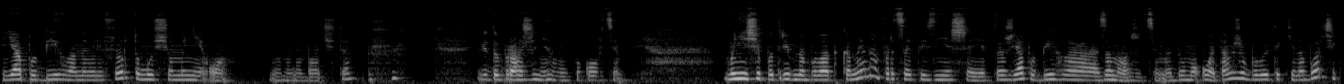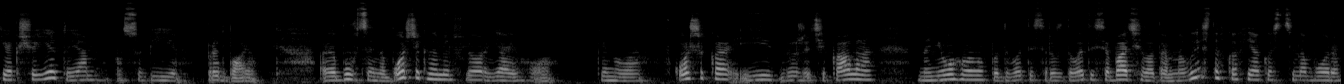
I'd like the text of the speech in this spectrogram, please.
Я побігла на Мільфльор, тому що мені. О, ви мене бачите відображення в упаковці. Мені ще потрібна була тканина, про це пізніше, тож я побігла за ножицями. Думаю, о, там вже були такі наборчики, якщо є, то я собі придбаю. Е, Був цей наборчик на Мільфльор, я його кинула в кошика і дуже чекала на нього подивитися, роздивитися. Бачила там на виставках якось ці набори.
